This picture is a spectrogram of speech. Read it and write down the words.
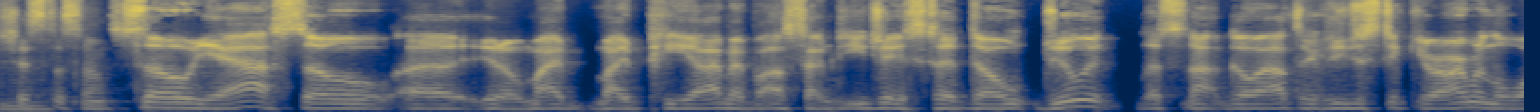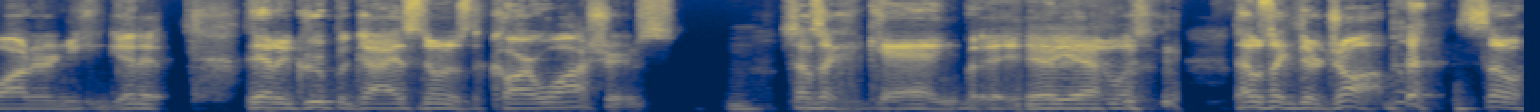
Schistosome. So yeah, so uh, you know, my my PI, my boss time DJ said, "Don't do it. Let's not go out there because you just stick your arm in the water and you can get it." They had a group of guys known as the car washers. Hmm. Sounds like a gang, but it, Yeah, it- yeah. it was that was like their job. so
